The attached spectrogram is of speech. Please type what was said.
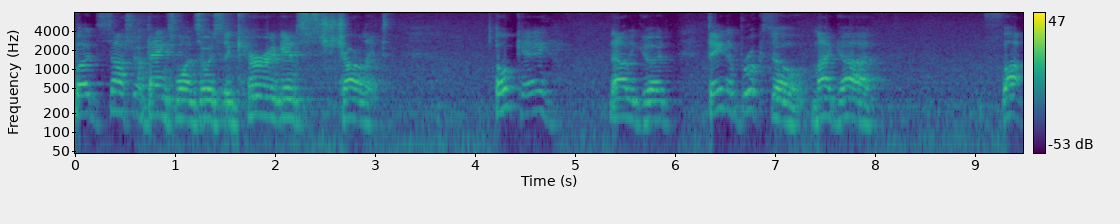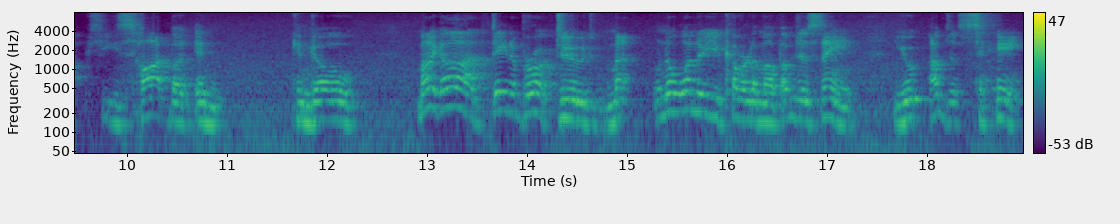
But Sasha Banks won, so it's her against Charlotte. Okay, that'll be good. Dana Brooks, though, my God. Fuck, she's hot, but and can go. My God, Dana Brooke, dude. No wonder you covered him up. I'm just saying. You, I'm just saying.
